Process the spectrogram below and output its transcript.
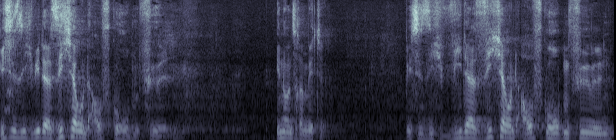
bis Sie sich wieder sicher und aufgehoben fühlen in unserer Mitte, bis Sie sich wieder sicher und aufgehoben fühlen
